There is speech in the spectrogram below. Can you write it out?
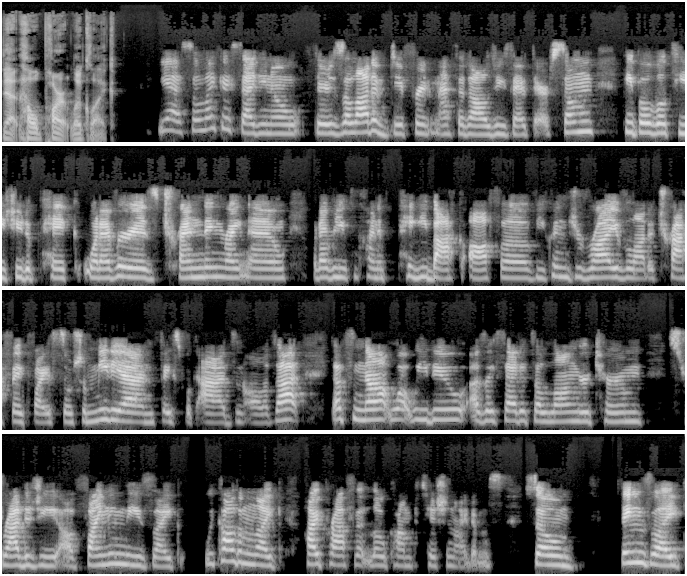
that whole part look like? Yeah, so like I said, you know, there's a lot of different methodologies out there. Some people will teach you to pick whatever is trending right now, whatever you can kind of piggyback off of. You can drive a lot of traffic via social media and Facebook ads and all of that. That's not what we do. As I said, it's a longer term strategy of finding these like we call them like high profit, low competition items. So things like,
